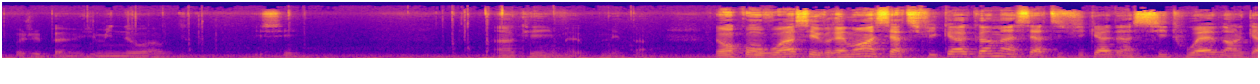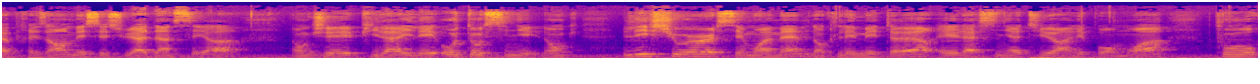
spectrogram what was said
Pourquoi j'ai pas mis, j'ai mis no out ici? Ok, il me met pas. Donc, on voit, c'est vraiment un certificat comme un certificat d'un site web dans le cas présent, mais c'est celui-là d'un CA. Donc, j'ai, puis là, il est auto-signé. Donc, l'issuer, c'est moi-même, donc l'émetteur, et la signature, elle est pour moi, pour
